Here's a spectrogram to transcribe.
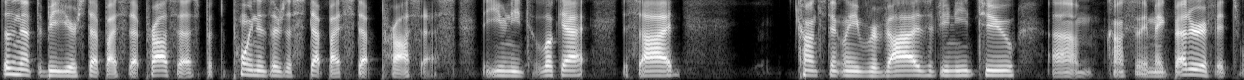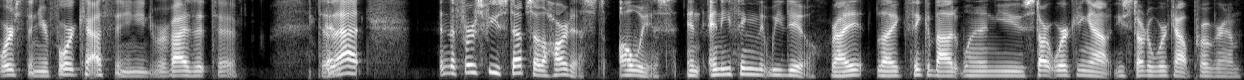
doesn't have to be your step by step process, but the point is there's a step by step process that you need to look at, decide, constantly revise if you need to, um, constantly make better. If it's worse than your forecast, then you need to revise it to to And- that. And the first few steps are the hardest, always, in anything that we do, right? Like, think about it when you start working out, you start a workout program.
